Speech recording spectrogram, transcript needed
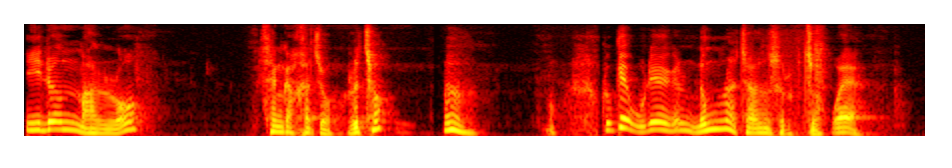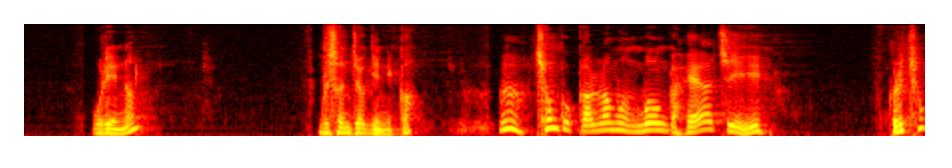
이런 말로 생각하죠. 그렇죠? 응. 그게 우리에게는 너무나 자연스럽죠. 왜? 우리는 무선적이니까. 응. 천국 가려면 뭔가 해야지. 그렇죠?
